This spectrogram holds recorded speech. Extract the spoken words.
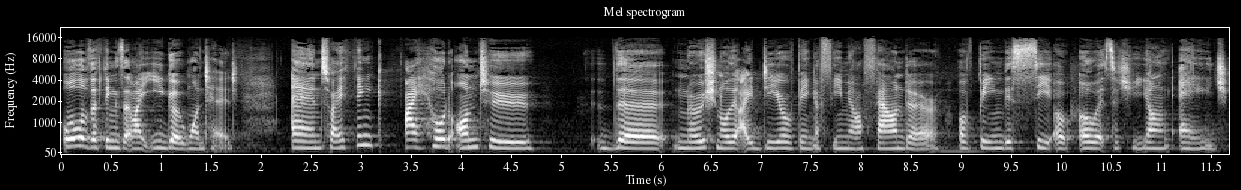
all of the things that my ego wanted. And so I think I held on to the notion or the idea of being a female founder, of being this COO at such a young age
